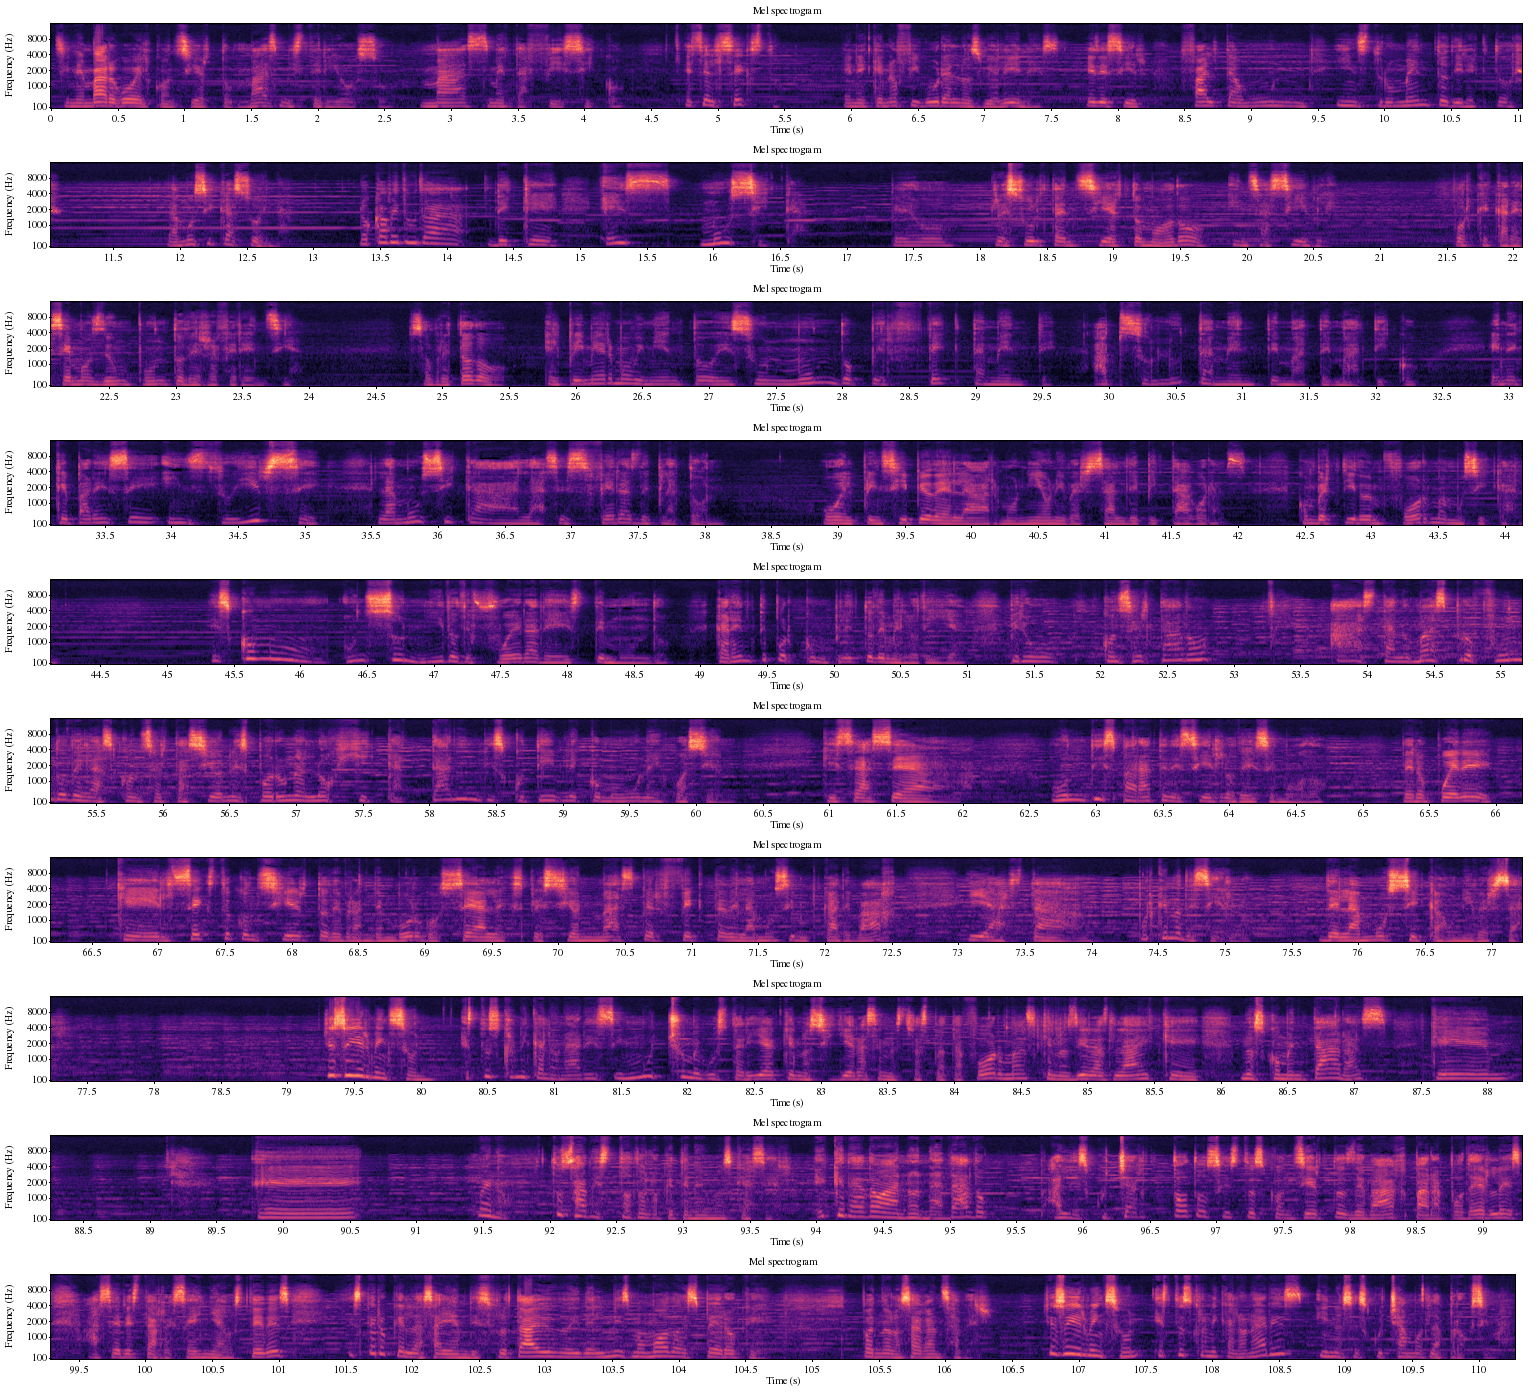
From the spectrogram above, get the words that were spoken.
Sin embargo, el concierto más misterioso, más metafísico, es el sexto, en el que no figuran los violines, es decir, falta un instrumento director. La música suena. No cabe duda de que es música, pero resulta en cierto modo insacible, porque carecemos de un punto de referencia. Sobre todo, el primer movimiento es un mundo perfectamente absolutamente matemático, en el que parece instruirse la música a las esferas de Platón, o el principio de la armonía universal de Pitágoras, convertido en forma musical. Es como un sonido de fuera de este mundo, carente por completo de melodía, pero concertado hasta lo más profundo de las concertaciones por una lógica tan indiscutible como una ecuación. Quizás sea un disparate decirlo de ese modo, pero puede que el sexto concierto de Brandenburgo sea la expresión más perfecta de la música de Bach y hasta, ¿por qué no decirlo?, de la música universal. Yo soy Irving Sun, esto es Crónica Lonares y mucho me gustaría que nos siguieras en nuestras plataformas, que nos dieras like, que nos comentaras, que... Eh, bueno, tú sabes todo lo que tenemos que hacer. He quedado anonadado al escuchar todos estos conciertos de Bach para poderles hacer esta reseña a ustedes. Espero que las hayan disfrutado y del mismo modo espero que pues nos los hagan saber. Yo soy Irving Sun, esto es Crónica Lonares y nos escuchamos la próxima.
